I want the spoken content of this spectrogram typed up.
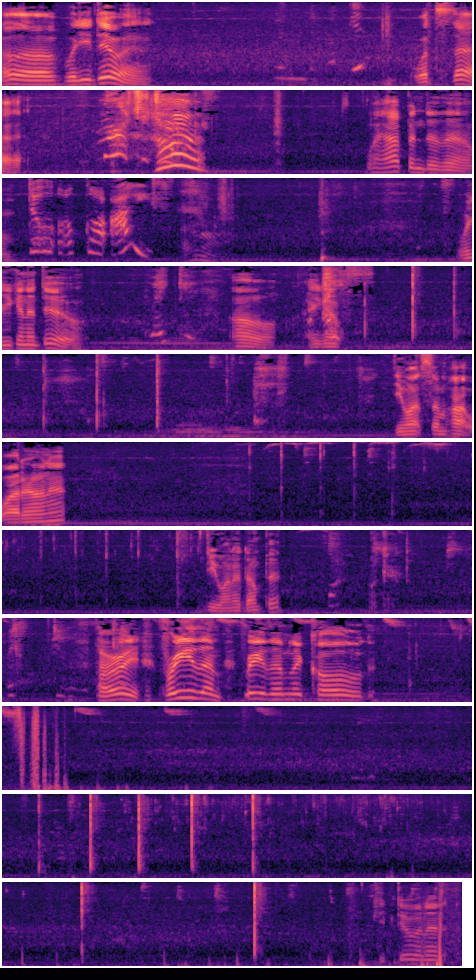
Hello, what are you doing? What's that? Monster what happened to them? They all got ice. Oh. What are you gonna do? Break it. Oh, are you gonna? Do you want some hot water on it? Do you want to dump it? Yeah. Okay. Let's do it. Hurry! Free them! Free them! They're cold. Keep doing it.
